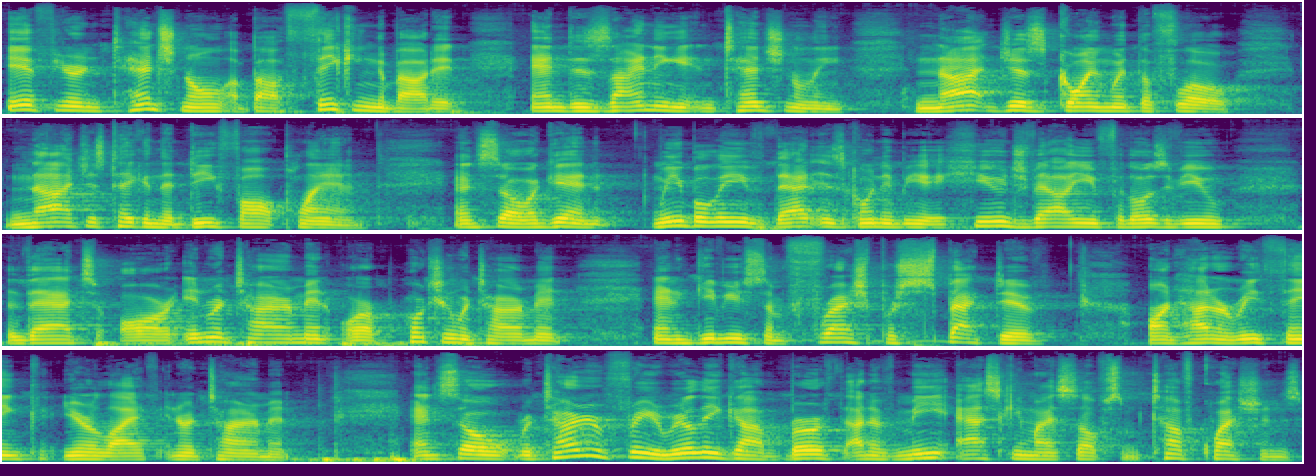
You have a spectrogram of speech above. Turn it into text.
if you're intentional about thinking about it and designing it intentionally, not just going with the flow, not just taking the default plan. And so again, we believe that is going to be a huge value for those of you that are in retirement or approaching retirement and give you some fresh perspective on how to rethink your life in retirement. And so, Retirement Free really got birthed out of me asking myself some tough questions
